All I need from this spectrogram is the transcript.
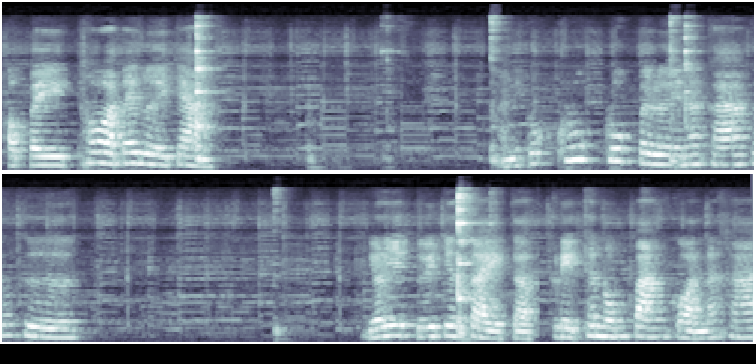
เอาไปทอดได้เลยจ้ะ อันนี้ก็คลุกคลุกไปเลยนะคะก็คือ เดี๋ยวยายตุ๋ยจะใส่กับเกล็ดขนมปังก่อนนะคะ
